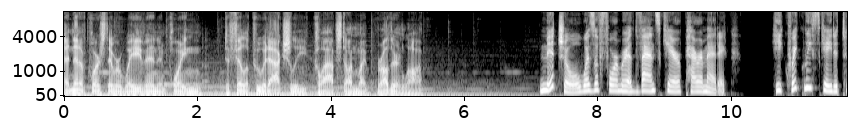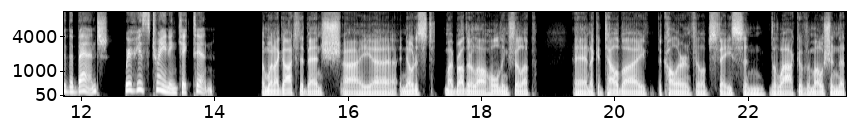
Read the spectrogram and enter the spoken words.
And then, of course, they were waving and pointing to Philip, who had actually collapsed on my brother in law. Mitchell was a former advanced care paramedic. He quickly skated to the bench where his training kicked in. And when I got to the bench, I uh, noticed my brother in law holding Philip. And I could tell by the color in Philip's face and the lack of emotion that,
